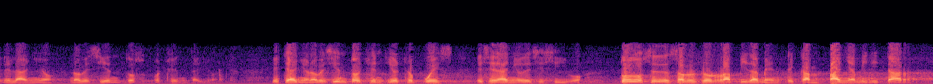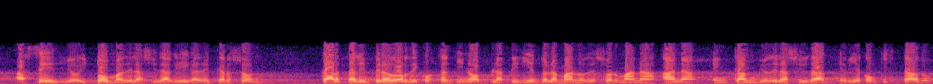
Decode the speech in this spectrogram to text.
en el año 988. Este año 988, pues, es el año decisivo. Todo se desarrolló rápidamente, campaña militar, asedio y toma de la ciudad griega de Kherson, carta al emperador de Constantinopla pidiendo la mano de su hermana Ana en cambio de la ciudad que había conquistado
